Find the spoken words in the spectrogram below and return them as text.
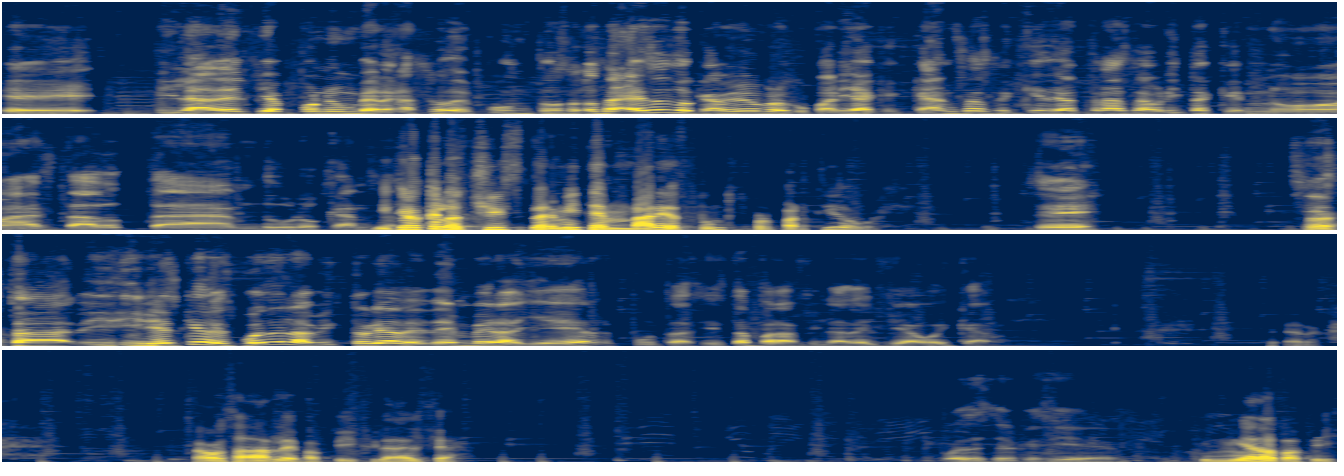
Eh, Filadelfia pone un vergazo de puntos. O sea, eso es lo que a mí me preocuparía, que Kansas se quede atrás ahorita que no ha estado tan duro Kansas. Y creo que los Chiefs permiten varios puntos por partido, güey. Sí. Sí está, y, y es que después de la victoria de Denver ayer, puta, sí está para Filadelfia hoy, cabrón. Vamos a darle, papi, Filadelfia. Puede ser que sí, eh. Sin miedo, papi.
